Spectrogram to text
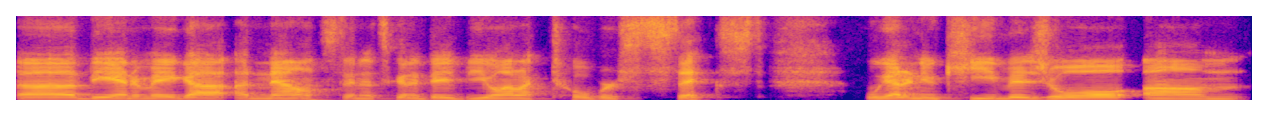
uh the anime got announced and it's gonna debut on October 6th. We got a new key visual. Um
